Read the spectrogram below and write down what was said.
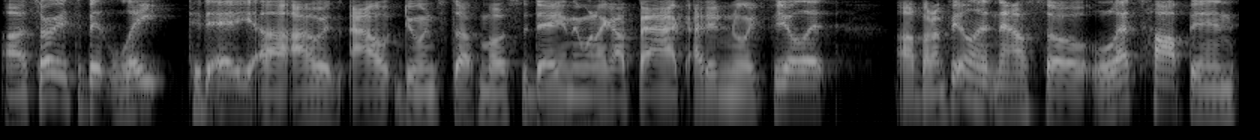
Uh, sorry it's a bit late today. Uh, I was out doing stuff most of the day, and then when I got back, I didn't really feel it. Uh, but I'm feeling it now, so let's hop in.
